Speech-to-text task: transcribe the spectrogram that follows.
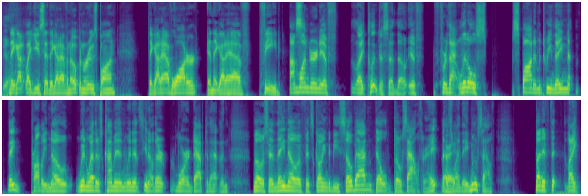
Yeah. they got like you said, they got to have an open roost pond, they got to have water, and they got to have feed. I'm wondering if, like Clint just said, though, if for that little s- spot in between, they kn- they probably know when weather's coming, when it's you know they're more adapt to that than most, and they know if it's going to be so bad, they'll go south, right? That's Right. why they move south. But if the, like,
